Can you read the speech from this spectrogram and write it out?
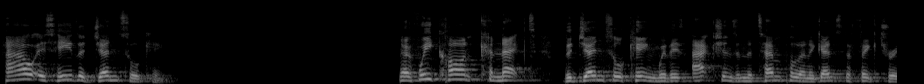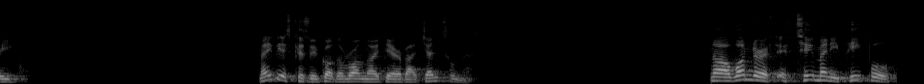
How is he the gentle king? Now, if we can't connect the gentle king with his actions in the temple and against the fig tree, maybe it's because we've got the wrong idea about gentleness. Now, I wonder if, if too many people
